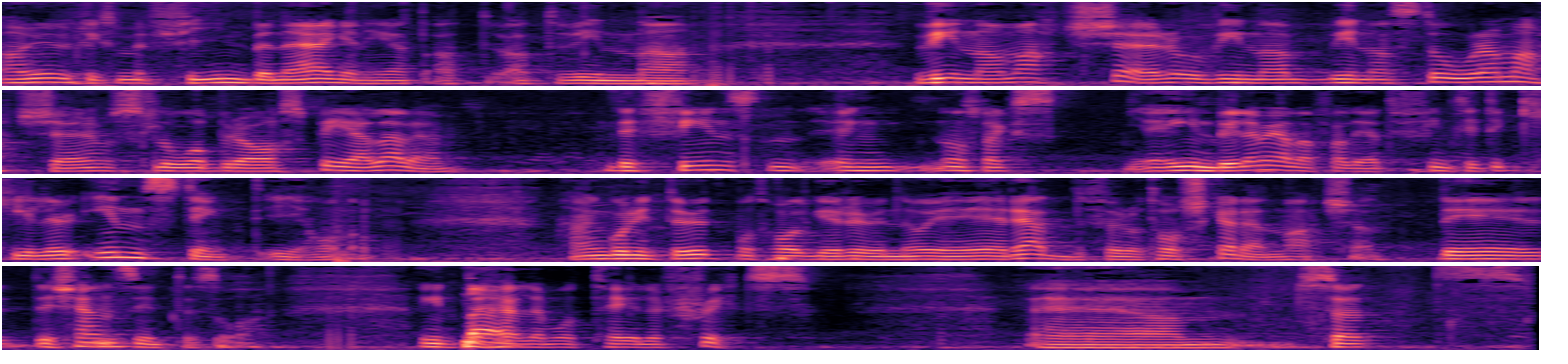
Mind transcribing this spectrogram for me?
han har ju liksom en fin benägenhet att, att vinna, vinna matcher och vinna, vinna stora matcher och slå bra spelare. Det finns en, någon slags, jag inbillar mig i alla fall det, att det finns lite killer instinct i honom. Han går inte ut mot Holger Rune och är rädd för att torska den matchen. Det, det känns mm. inte så. Inte Nej. heller mot Taylor Fritz. Um, så att,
